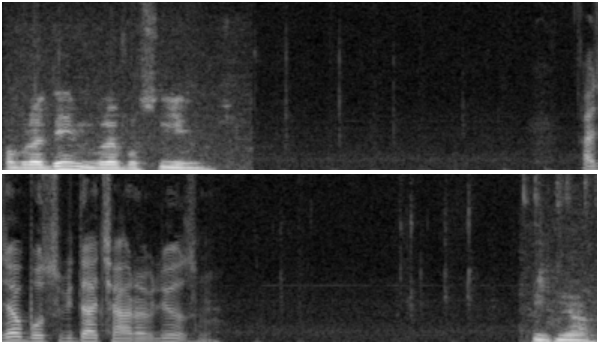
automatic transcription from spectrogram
Ha bura değil mi? Bura boss'un yeriymiş. Acaba boss'u bir daha çağırabiliyoruz mu? Bilmiyorum.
